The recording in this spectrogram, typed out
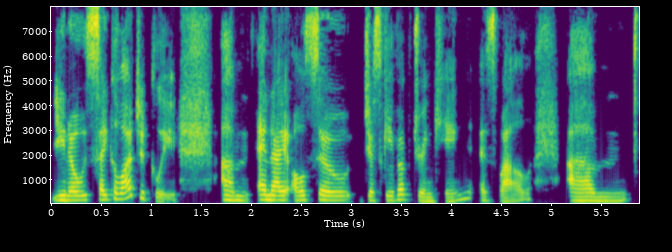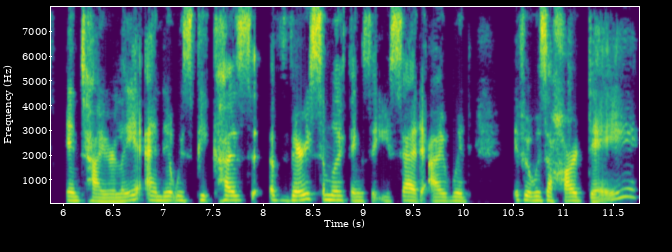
you know psychologically um, and i also just gave up drinking as well um, entirely and it was because of very similar things that you said i would if it was a hard day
